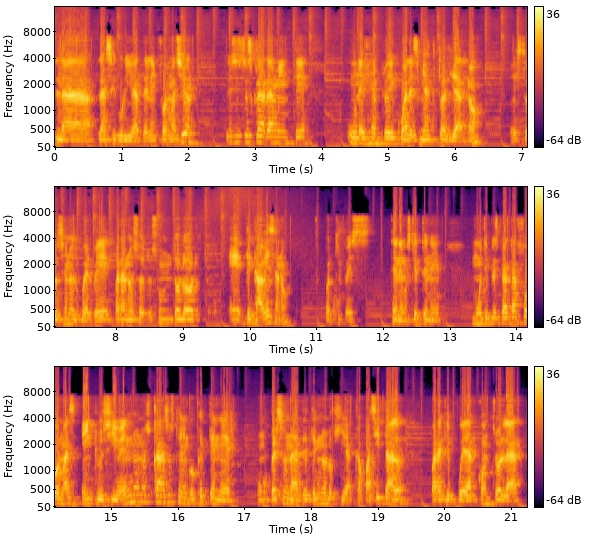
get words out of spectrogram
la, la seguridad de la información. Entonces esto es claramente un ejemplo de cuál es mi actualidad, ¿no? Esto se nos vuelve para nosotros un dolor eh, de cabeza, ¿no? Porque pues tenemos que tener múltiples plataformas e inclusive en unos casos tengo que tener un personal de tecnología capacitado para que pueda controlar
